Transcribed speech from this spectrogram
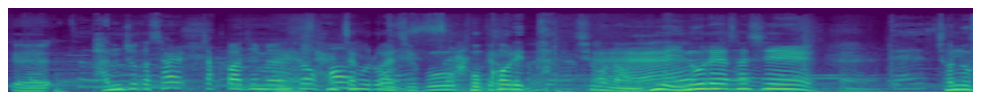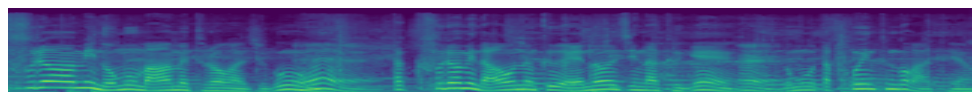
그 반주가 살짝 빠지면서 네, 살짝 빠지고 보컬이 탁 치고 나오는. 근데 이 노래 사실 네. 저는 후렴이 너무 마음에 들어가지고 네. 딱 후렴이 나오는 그 에너지나 그게 네. 너무 딱 포인트인 것 같아요.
